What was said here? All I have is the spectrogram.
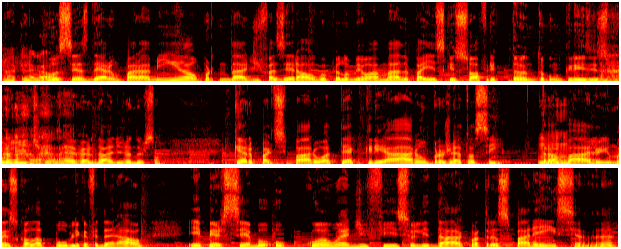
Ah, que legal. Vocês deram para mim a oportunidade de fazer algo pelo meu amado país que sofre tanto com crises políticas. é verdade, Janderson. Quero participar ou até criar um projeto assim. Trabalho em uma escola pública federal e percebo o quão é difícil lidar com a transparência, né?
